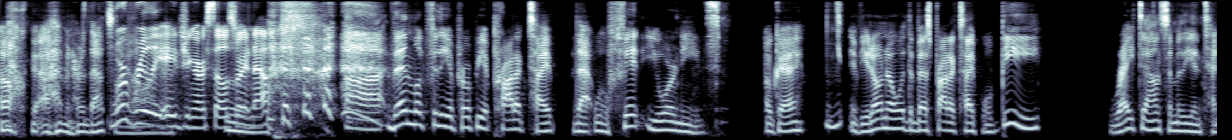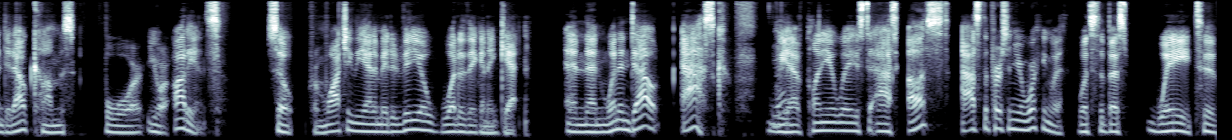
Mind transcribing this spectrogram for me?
Oh, I haven't heard that song. We're really aging ourselves right now. uh, then look for the appropriate product type that will fit your needs. Okay. Mhm. If you don't know what the best product type will be, write down some of the intended outcomes for your audience. So, from watching the animated video, what are they going to get? And then, when in doubt, ask. We have plenty of ways to ask us. Ask the person you're working with. What's the best way to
